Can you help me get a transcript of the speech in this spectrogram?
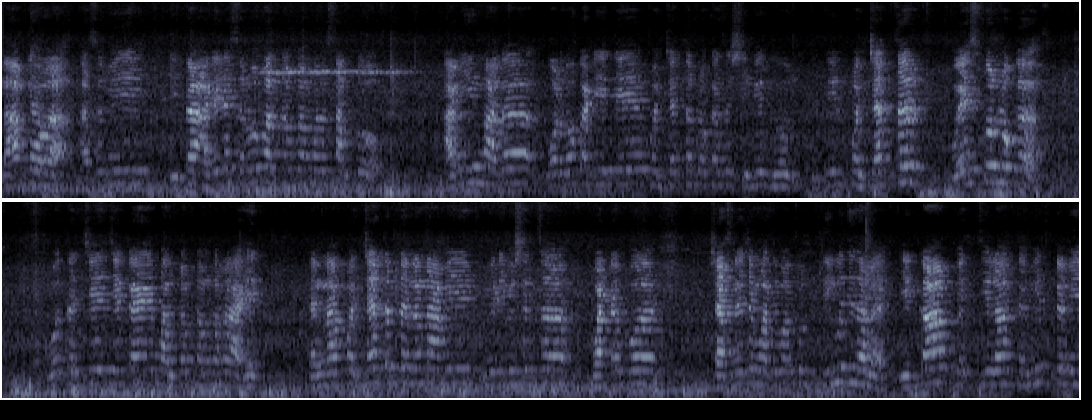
लाभ घ्यावा असं मी इथं आलेल्या सर्व बांधकाम सांगतो. आम्ही मागं वडगाव काठी येथे पंच्याहत्तर लोकांचं शिबिर घेऊन तेथील पंच्याहत्तर वयस्कर लोक व त्यांचे जे काय बांधकाम कामगार आहेत त्यांना पंच्याहत्तर जणांना आम्ही मेडिकेशनचं वाटप शासनाच्या माध्यमातून फ्रीमध्ये झालं आहे. एका व्यक्तीला कमीत कमी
